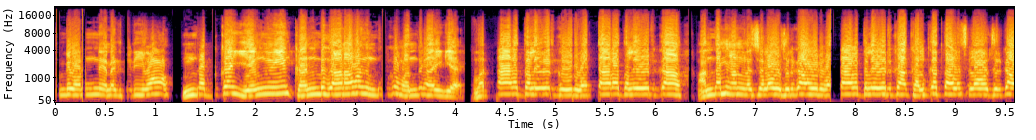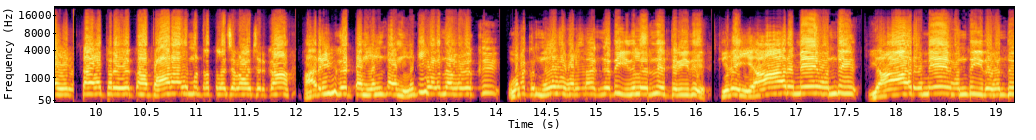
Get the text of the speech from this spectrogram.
தம்பி வரணும்னு எனக்கு தெரியும். இந்த பக்கம் எங்கேயும் கண்டு காணாம இந்த பக்கம் வந்துடாங்க வட்டார தலைவருக்கு ஒரு வட்டார தலைவருக்கா அந்தமான்ல செலவு வச்சிருக்கா ஒரு வட்டார தலைவருக்கா கல்கத்தால செலவு வச்சிருக்கா ஒரு வட்டார தலைவருக்கா பாராளுமன்றத்துல செலவு வச்சிருக்கான் அறிவு கட்ட முண்டா முடி வளர்ந்த அளவுக்கு உனக்கு மூளை வளர்ங்கிறது இதுல இருந்தே தெரியுது. இதை யாருமே வந்து யாருமே வந்து இதை வந்து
